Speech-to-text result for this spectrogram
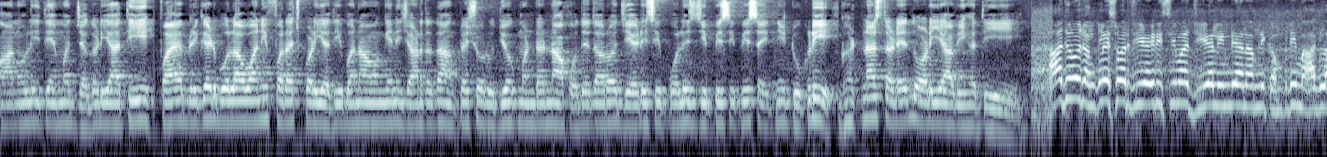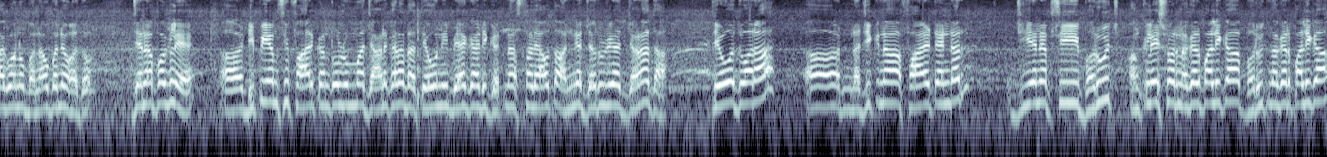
પાનોલી તેમજ ઝઘડિયાથી ફાયર બ્રિગેડ બોલાવવાની ફરજ પડી હતી. બનાવ અંગેની જાણ થતાં અંકલેશ્વર ઉદ્યોગ મંડળના હોદ્દેદારો, જેડીસી પોલીસ, જીપીસીપી સહિતની ટુકડી ઘટના સ્થળે દોડી આવી હતી. આજ રોજ અંકલેશ્વર જીઆઈડીસીમાં જીએલ ઇન્ડિયા નામની કંપનીમાં આગ લાગવાનો બનાવ બન્યો હતો. જેના પગલે ડીપીએમસી ફાયર કંટ્રોલ રૂમમાં જાણ કરાતા તેઓની બે ગાડી ઘટના સ્થળે આવતા અન્ય જરૂરિયાત જણાતા તેઓ દ્વારા નજીકના fire tender GNFC Bharuch Ankleshwar નગરપાલિકા ભરૂચ નગરપાલિકા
